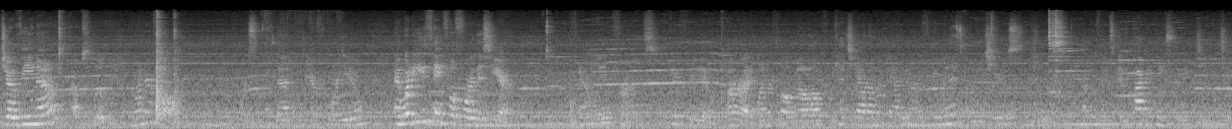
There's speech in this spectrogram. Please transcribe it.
Jovino? Absolutely. Wonderful. Pour some of that in there for you. And what are you thankful for this year? Family and friends. Good for you. All right, wonderful. Well, I'll catch you out on the patio in a few minutes. Cheers. Happy Thanksgiving to you too.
